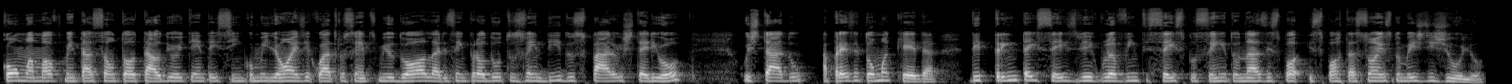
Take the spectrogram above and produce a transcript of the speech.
Com uma movimentação total de 85 milhões e 400 mil dólares em produtos vendidos para o exterior, o Estado apresentou uma queda de 36,26% nas exportações no mês de julho.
